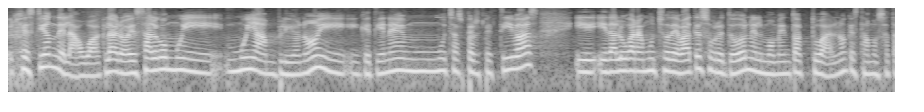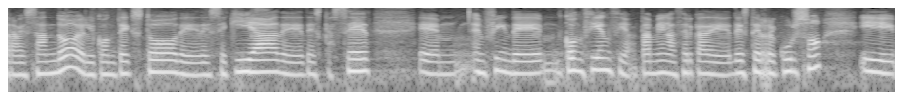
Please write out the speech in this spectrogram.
gestión del agua, claro, es algo muy, muy amplio ¿no? y, que tiene muchas perspectivas y, da lugar a mucho debate, sobre todo en el momento actual ¿no? que estamos atravesando, el contexto de, sequía, de, escasez, em, en fin, de conciencia también acerca de, este recurso. Y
